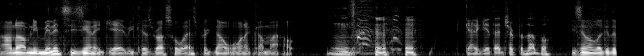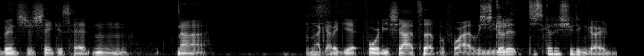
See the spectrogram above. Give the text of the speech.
I don't know how many minutes he's gonna get because Russell Westbrook don't want to come out. Got to get that triple double. He's gonna look at the bench, just shake his head. Mm-mm, nah, I gotta get 40 shots up before I leave. Just go to just go to shooting guard.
